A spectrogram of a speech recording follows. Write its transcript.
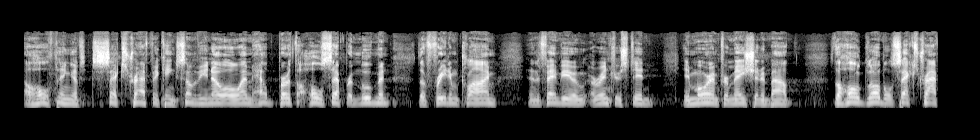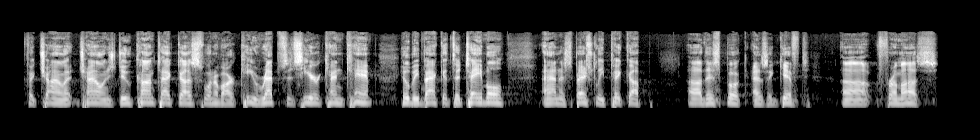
a whole thing of sex trafficking. Some of you know OM helped birth a whole separate movement. The Freedom Climb. And if any of you are interested in more information about the whole global sex traffic challenge, do contact us. One of our key reps is here, Ken Camp. He'll be back at the table and especially pick up uh, this book as a gift uh, from us.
